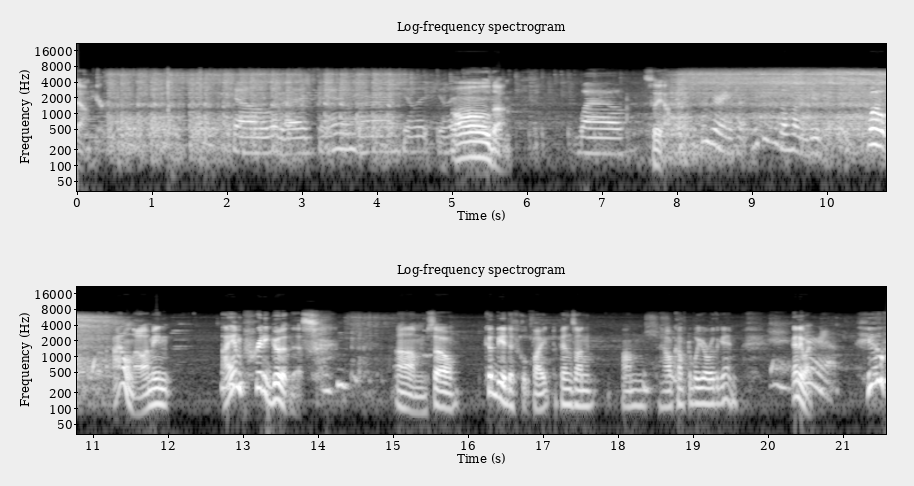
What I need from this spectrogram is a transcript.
Down here. Kill the red sandworm. Kill it, kill it. All done. Wow. So yeah. I'm very impressed. This isn't so hard to do, really. Well, I don't know. I mean, I am pretty good at this. Um, so could be a difficult fight. Depends on on how comfortable you are with the game. Anyway. Fair enough. Phew.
